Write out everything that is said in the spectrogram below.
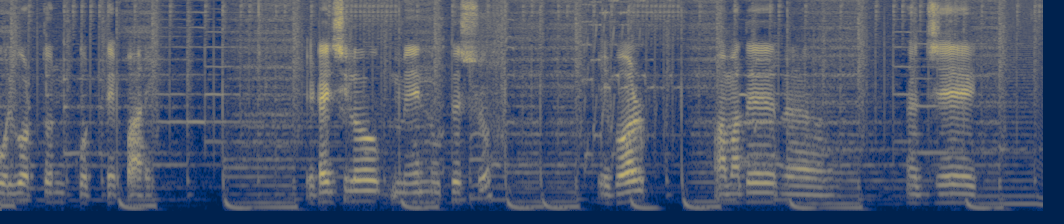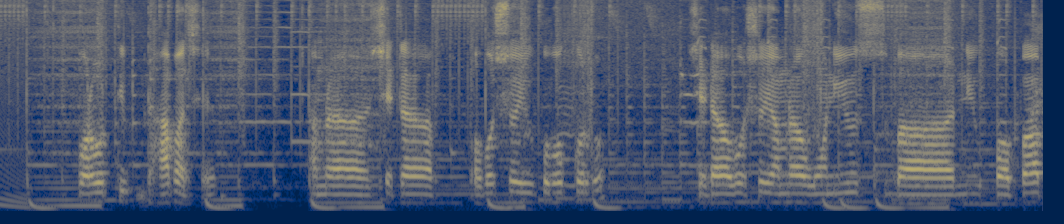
পরিবর্তন করতে পারে। এটাই ছিল মেন উদ্দেশ্য। এবার আমাদের যে পরবর্তী ধাপ আছে আমরা সেটা অবশ্যই উপভোগ করব। সেটা অবশ্যই আমরা ওয়ান ইউজ বা নিউ পপ আপ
